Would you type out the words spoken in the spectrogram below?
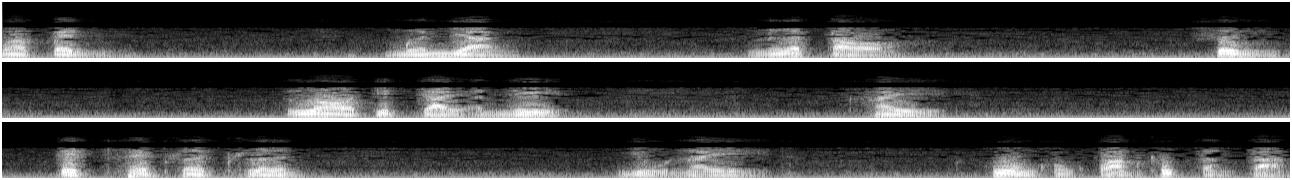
ว่าเป็นเหมือนอย่างเนื้อต่อ ซึ่งล่อจิตใจอันนี้ให้ติดให้เพลิดเพลิน อยู่ในห่วงของความทุกข์ต่าง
